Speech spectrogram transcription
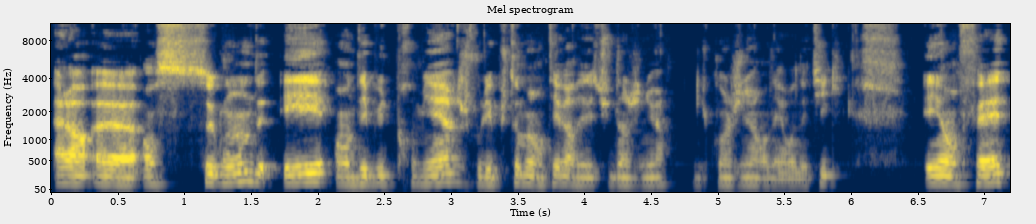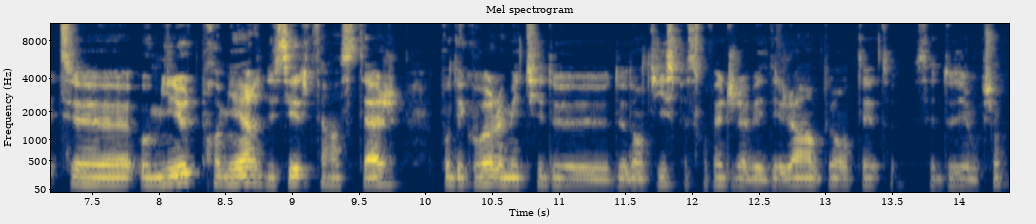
Alors, euh, en seconde et en début de première, je voulais plutôt m'orienter vers des études d'ingénieur, du coup ingénieur en aéronautique. Et en fait, euh, au milieu de première, j'ai décidé de faire un stage pour découvrir le métier de, dentiste, parce qu'en fait, j'avais déjà un peu en tête cette deuxième option.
